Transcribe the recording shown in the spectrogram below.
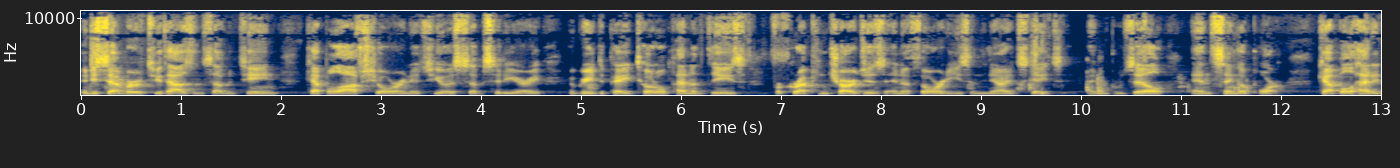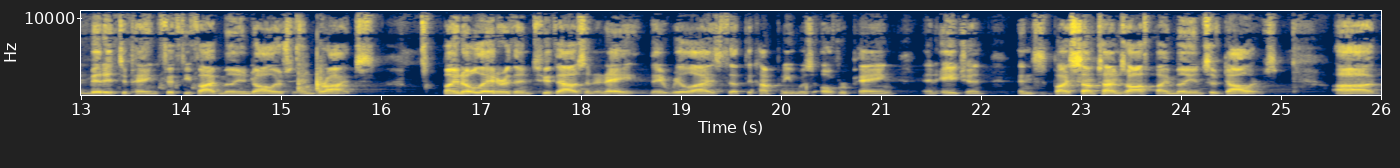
In December of 2017, Keppel Offshore and its U.S. subsidiary agreed to pay total penalties for corruption charges and authorities in the United States and Brazil and Singapore. Keppel had admitted to paying $55 million in bribes. By no later than 2008, they realized that the company was overpaying an agent and by sometimes off by millions of dollars. Uh,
